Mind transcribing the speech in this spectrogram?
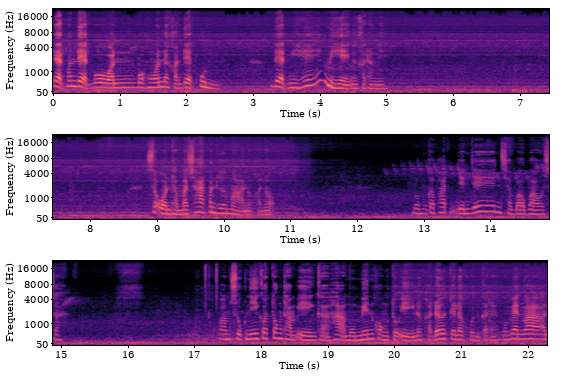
แดดพันแดดโบอันโบฮ้อนเลยค่ะแดดอุ่นแดดมีแห้งมีแห้งค่ะทางนี้สะออนธรรมชาติพันเทืองมาเนาะค่ะเนาะลมก็พัดเย็นเย็นๆสะเบาๆซะความสุขนี้ก็ต้องทำเองค่ะ หาโมเมนต์ของตัวเองเนาะค่ะเด้อแต่ละคนก็ได้โมเมนต์ว่าอัน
